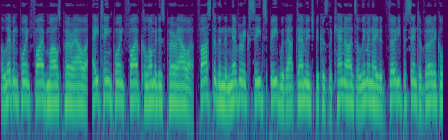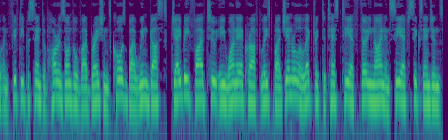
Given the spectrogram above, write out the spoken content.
(11.5 miles per hour, 18.5 kilometers per hour) faster than the never exceed speed without damage because the canards eliminated 30% of vertical and 50% of horizontal vibrations caused by wind gusts. JB-52E-1 aircraft leased by General Electric to test TF-39 and CF-6 engines.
